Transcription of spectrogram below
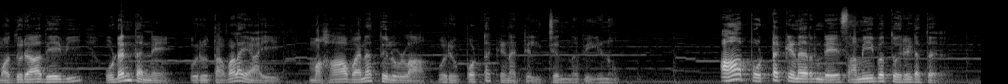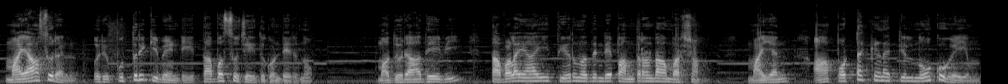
മധുരാദേവി ഉടൻ തന്നെ ഒരു തവളയായി മഹാവനത്തിലുള്ള ഒരു പൊട്ടക്കിണറ്റിൽ ചെന്ന് വീണു. ആ പൊട്ടക്കിണറിന്റെ സമീപത്തൊരിടത്ത് മയാസുരൻ ഒരു പുത്രിക്ക് വേണ്ടി തപസ്സു ചെയ്തുകൊണ്ടിരുന്നു. മധുരാദേവി തവളയായി തീർന്നതിന്റെ പന്ത്രണ്ടാം വർഷം മയൻ ആ പൊട്ടക്കിണറ്റിൽ നോക്കുകയും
